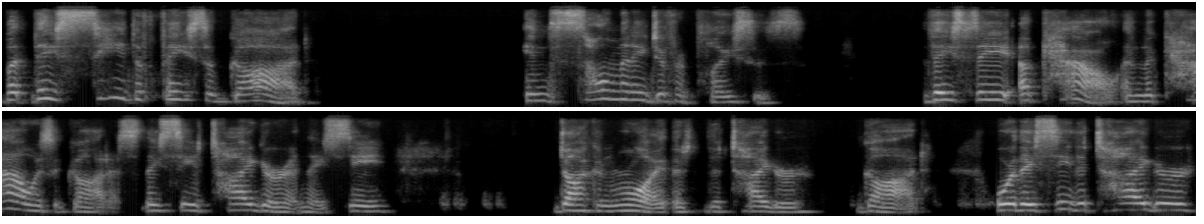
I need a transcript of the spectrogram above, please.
but they see the face of God in so many different places. They see a cow, and the cow is a goddess. They see a tiger, and they see Dakshin Rai, the, the tiger god, or they see the tiger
